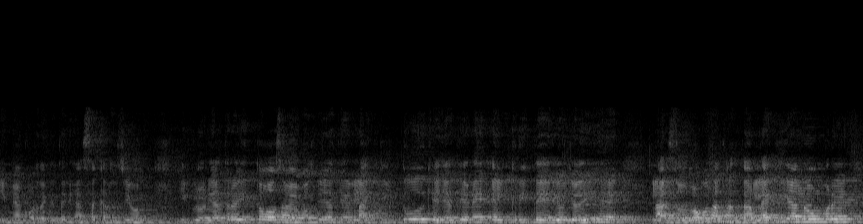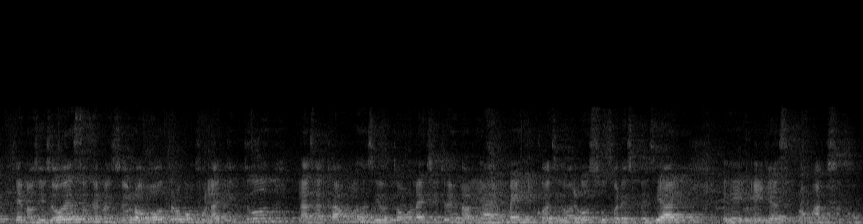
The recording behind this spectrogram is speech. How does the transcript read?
Y me acordé que tenía esta canción y Gloria Trevi, todos sabemos que ella tiene la actitud, que ella tiene el criterio. Yo dije, las dos vamos a cantarle aquí al hombre que nos hizo esto, que nos hizo lo otro, con full actitud, la sacamos, ha sido todo un éxito en realidad en México ha sido algo súper especial. Eh, ella es lo máximo,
